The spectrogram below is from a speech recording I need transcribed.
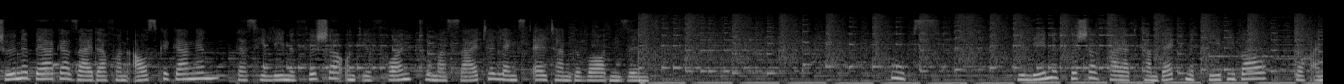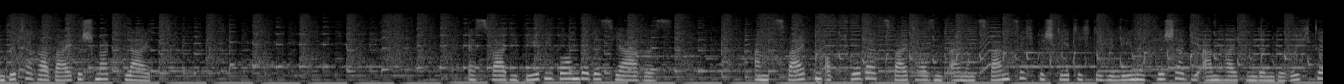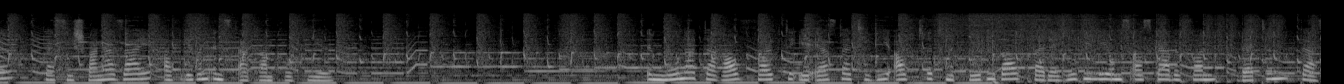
Schöneberger sei davon ausgegangen, dass Helene Fischer und ihr Freund Thomas Seite längst Eltern geworden sind. Ups. Helene Fischer feiert Comeback mit Babybauch, doch ein bitterer Beigeschmack bleibt. Es war die Babybombe des Jahres. Am 2. Oktober 2021 bestätigte Helene Fischer die anhaltenden Gerüchte, dass sie schwanger sei, auf ihrem Instagram-Profil. Im Monat darauf folgte ihr erster TV-Auftritt mit Babybauch bei der Jubiläumsausgabe von Wetten, das.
